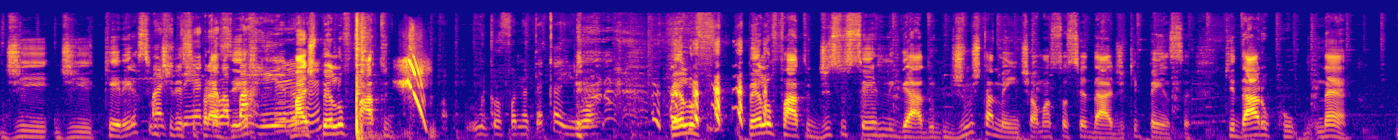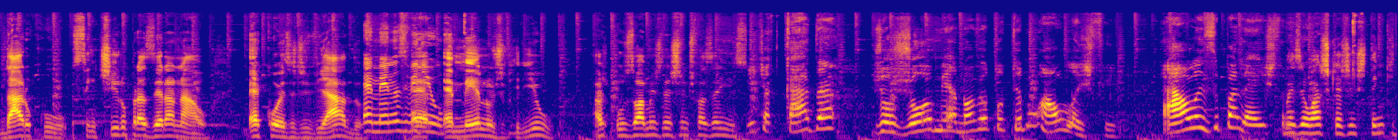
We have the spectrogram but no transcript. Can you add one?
de, de querer sentir esse prazer, barreira. mas pelo fato de O microfone até caiu, ó. pelo, pelo fato disso ser ligado justamente a uma sociedade que pensa que dar o cu, né? Dar o cu, sentir o prazer anal é coisa de viado, É menos é, viril. é menos viril, os homens deixam de fazer isso. Gente, a cada Jojo 69 eu tô tendo aulas, filho. Aulas e palestras. Mas eu acho que a gente tem que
